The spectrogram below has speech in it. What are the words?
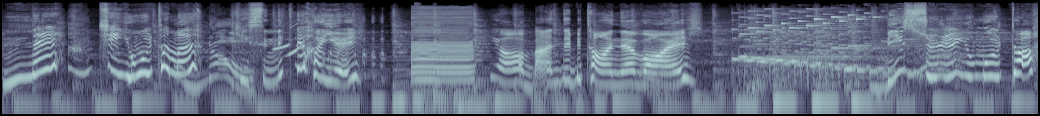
Ne? Çiğ yumurta mı? No! Kesinlikle hayır. Ya bende bir tane var. Bir sürü yumurta.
